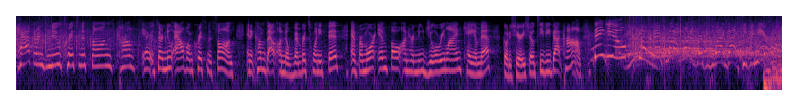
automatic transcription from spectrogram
Katharine's new Christmas songs comes, er, it's her new album, Christmas Songs, and it comes out on November 25th. And for more info on her new jewelry line, KMF, go to SherriShowTV.com. Thank you. Thank you. Up next, what I wanted versus what I got. Keep it here.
